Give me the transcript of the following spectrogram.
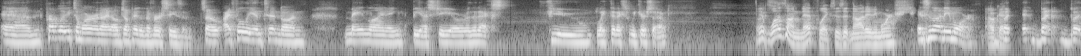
and probably tomorrow night I'll jump into the first season. So I fully intend on mainlining BSG over the next few, like the next week or so. Nice. It was on Netflix, is it not anymore? It's not anymore. Okay. But but but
